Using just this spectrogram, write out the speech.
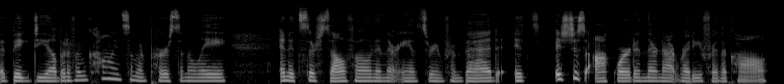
a big deal, but if I'm calling someone personally and it's their cell phone and they're answering from bed, it's it's just awkward and they're not ready for the call.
